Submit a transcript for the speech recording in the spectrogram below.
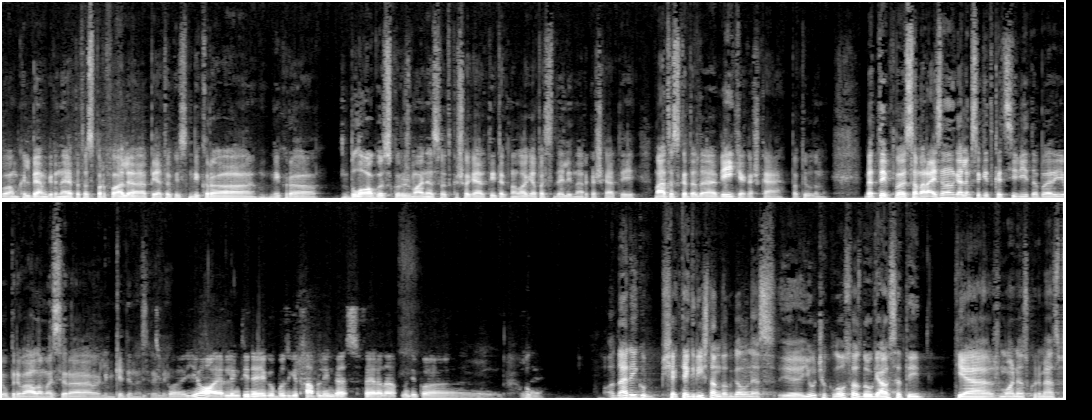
buvom kalbėjom grinai apie tas portfolio, apie tokius mikro, mikro blogus, kur žmonės vat, kažkokią tai technologiją pasidalina ar kažką, tai matos, kad tada veikia kažką papildomai. Bet taip, summarizinant, galim sakyti, kad CV dabar jau privalomas yra LinkedInas realiai. Jo, ir LinkedIn, jeigu bus GitHub linkas, fair enough. Nu, tipo, žinai. o dar jeigu šiek tiek grįžtant atgal, nes e, jaučiu klausos daugiausia, tai tie žmonės, kur mes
